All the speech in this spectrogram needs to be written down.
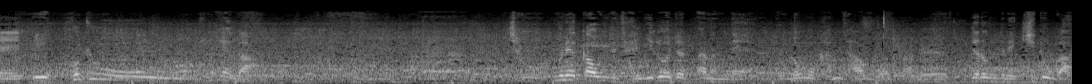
예, 이 호주 성회가 참 은혜 가운데 잘 이루어졌다는데 너무 감사하고 여러분들의 기도가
